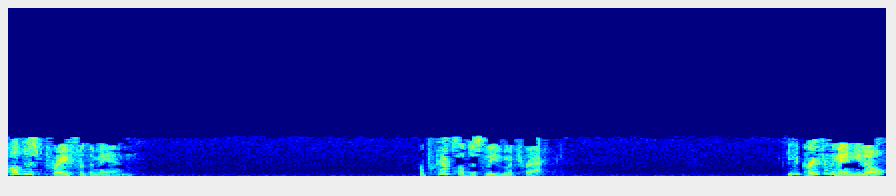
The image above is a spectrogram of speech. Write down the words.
I'll just pray for the man. Or perhaps I'll just leave him a tract. He could pray for the man, you know.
